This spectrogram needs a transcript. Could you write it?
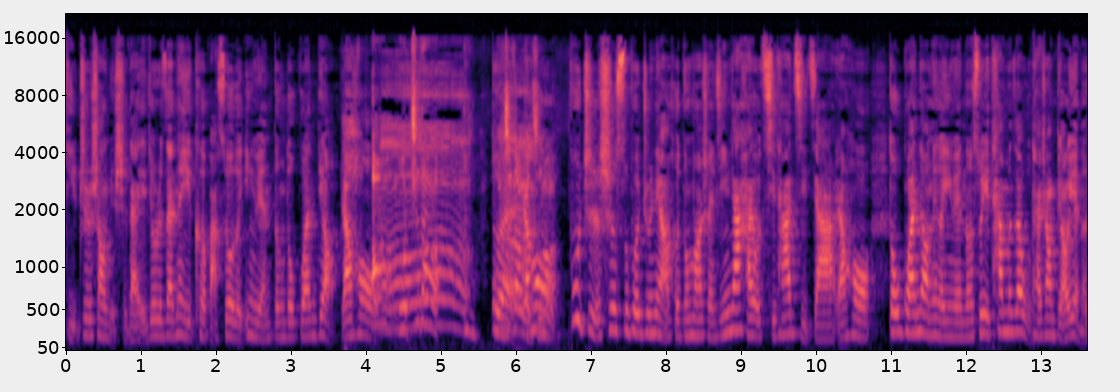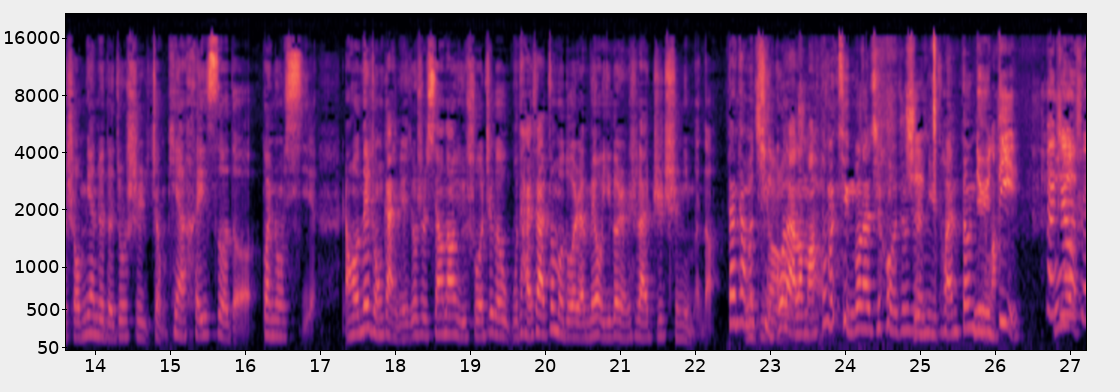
抵制少女时代，也就是在那一刻把所有的应援灯都关掉，然后哦，我知道了，嗯，对，然后不只是 Super Junior 和东方神起，应该还有其他几家，然后都关掉那个应援灯，所以他们在舞台上表演的时候面对的就是整片黑色的观众席。然后那种感觉就是相当于说，这个舞台下这么多人，没有一个人是来支持你们的。但他们挺过来了吗？他们挺过来之后，就是女团登顶了。女帝。那这样说，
